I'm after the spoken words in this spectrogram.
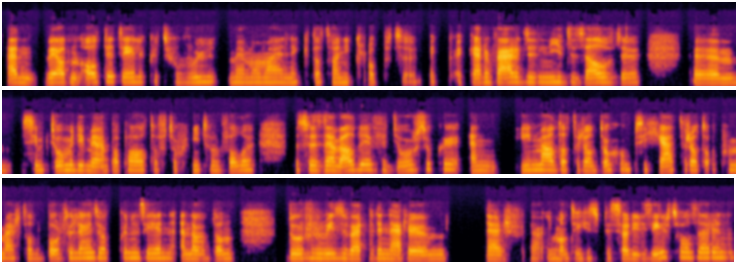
En wij hadden altijd eigenlijk het gevoel, mijn mama en ik, dat dat niet klopte. Ik, ik ervaarde niet dezelfde um, symptomen die mijn papa had, of toch niet een volle. Dus we zijn wel blijven doorzoeken. En eenmaal dat er dan toch een psychiater had opgemerkt dat borderline zou kunnen zijn, en dat we dan doorverwezen werden naar, um, naar ja, iemand die gespecialiseerd was daarin.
